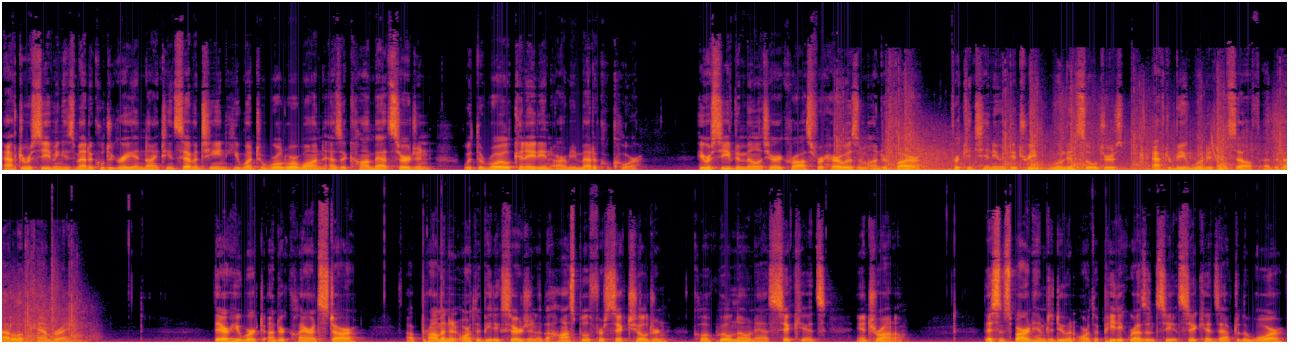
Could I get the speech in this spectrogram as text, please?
After receiving his medical degree in 1917, he went to World War I as a combat surgeon with the Royal Canadian Army Medical Corps. He received a Military Cross for heroism under fire for continuing to treat wounded soldiers after being wounded himself at the Battle of Cambrai. There he worked under Clarence Starr, a prominent orthopedic surgeon at the Hospital for Sick Children, colloquially known as Sick Kids, in Toronto. This inspired him to do an orthopedic residency at Sick Kids after the war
